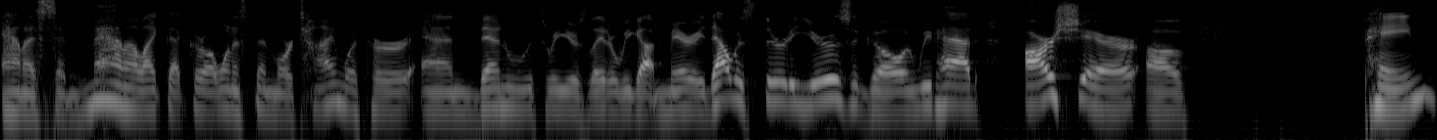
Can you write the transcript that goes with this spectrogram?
And I said, Man, I like that girl. I want to spend more time with her. And then three years later, we got married. That was 30 years ago, and we've had our share of pain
